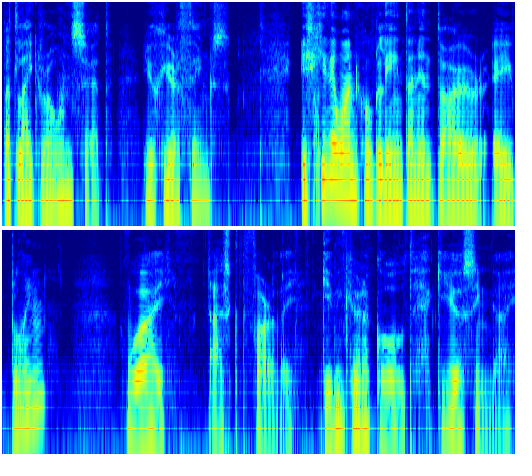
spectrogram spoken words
But like Rowan said, you hear things. Is he the one who gleaned an entire airplane? Why? Asked Faraday, giving her a cold, accusing eye.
